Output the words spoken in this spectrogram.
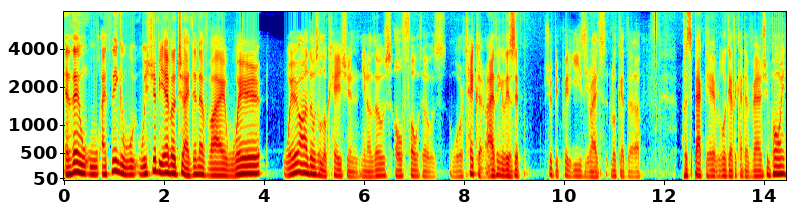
And then I think we should be able to identify where where are those locations, you know, those old photos were taken. Right? I think this is, should be pretty easy, right? S- Look at the perspective, look at the kind of vanishing point,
